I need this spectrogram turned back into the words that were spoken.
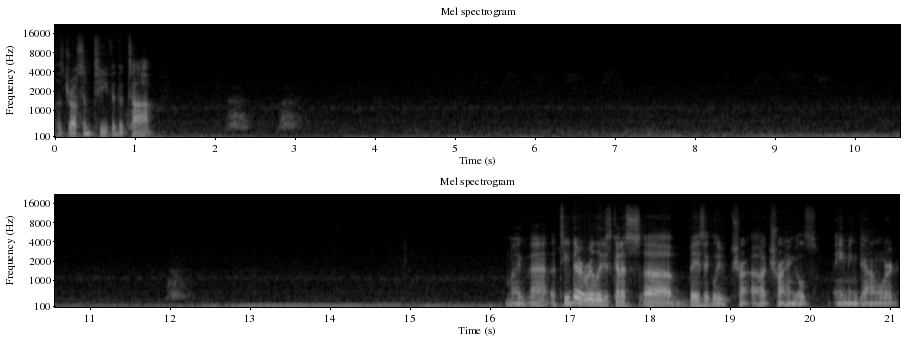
Let's draw some teeth at the top. Like that. The teeth are really just kind of uh, basically tri uh, triangles aiming downward.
